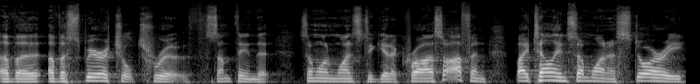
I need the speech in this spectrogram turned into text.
of a, of a spiritual truth, something that someone wants to get across. Often, by telling someone a story,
